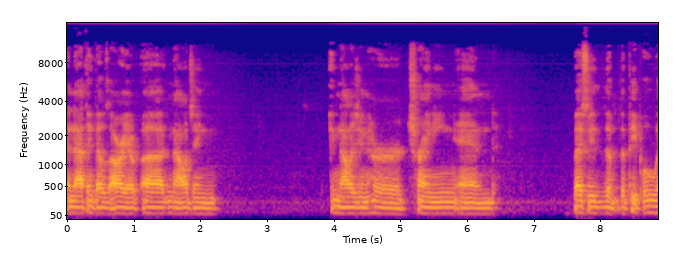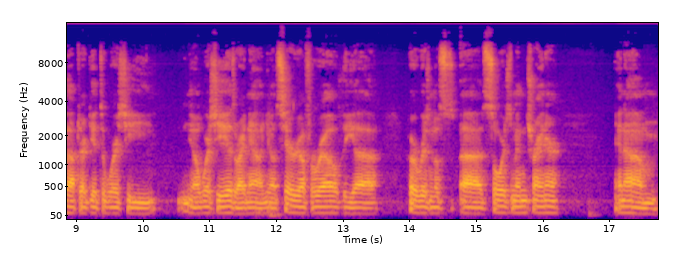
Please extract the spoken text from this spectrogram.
And I think that was Arya uh, acknowledging acknowledging her training and basically the the people who helped her get to where she you know where she is right now. You know, Syrio Forel, the uh, her original uh, swordsman trainer, and um,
